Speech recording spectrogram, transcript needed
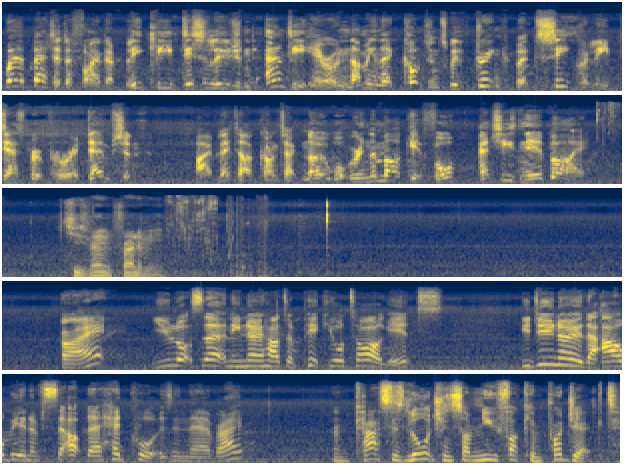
Where better to find a bleakly disillusioned anti-hero numbing their conscience with drink, but secretly desperate for redemption. I've let our contact know what we're in the market for, and she's nearby. She's right in front of me. Alright, you lot certainly know how to pick your targets. You do know that Albion have set up their headquarters in there, right? And Cass is launching some new fucking project.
